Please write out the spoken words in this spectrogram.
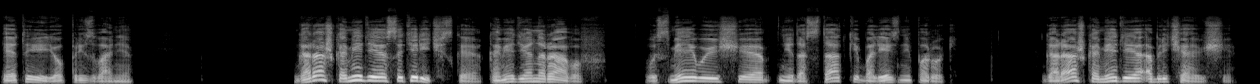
это ее призвание. «Гараж» — комедия сатирическая, комедия нравов, высмеивающая недостатки, болезни, пороки. «Гараж» — комедия обличающая.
